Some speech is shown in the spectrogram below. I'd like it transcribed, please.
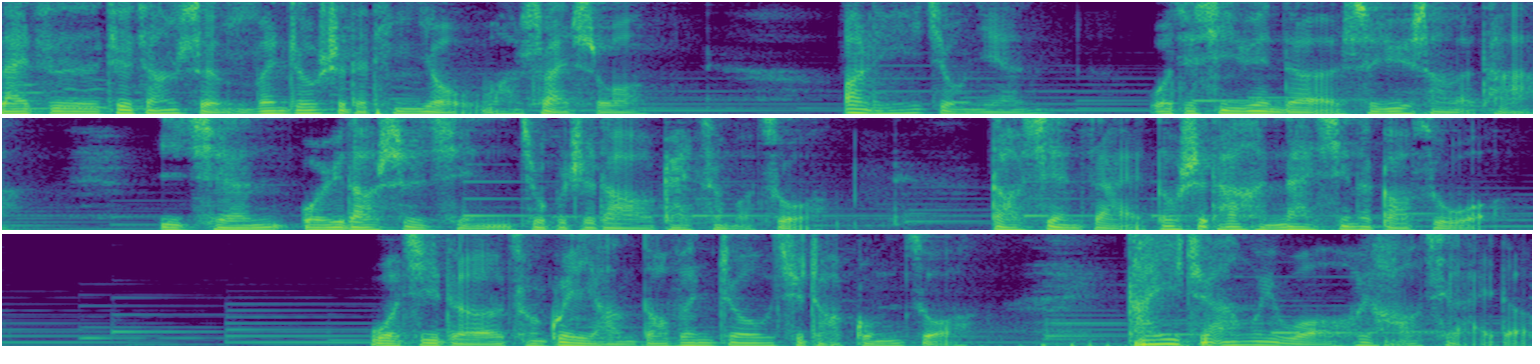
来自浙江省温州市的听友王帅说：“二零一九年，我最幸运的是遇上了他。以前我遇到事情就不知道该怎么做。”到现在都是他很耐心的告诉我。我记得从贵阳到温州去找工作，他一直安慰我会好起来的，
